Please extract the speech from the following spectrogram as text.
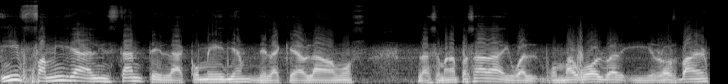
Y Familia al Instante, la comedia de la que hablábamos la semana pasada, igual con Mark Wahlberg y Ross Byrne,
